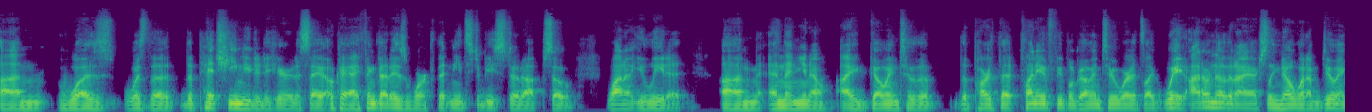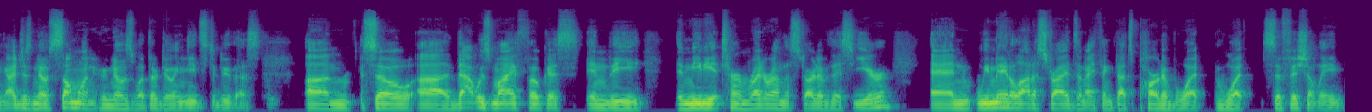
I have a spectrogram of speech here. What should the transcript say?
um, was was the the pitch he needed to hear to say, okay, I think that is work that needs to be stood up. So why don't you lead it? Um, and then you know I go into the the part that plenty of people go into where it's like, wait, I don't know that I actually know what I'm doing. I just know someone who knows what they're doing needs to do this. Um, so uh, that was my focus in the immediate term, right around the start of this year, and we made a lot of strides. And I think that's part of what what sufficiently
